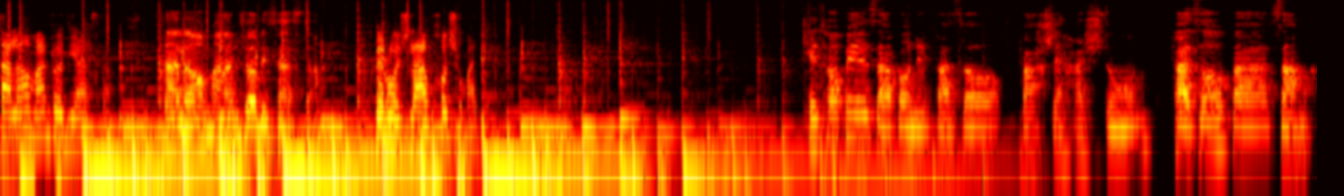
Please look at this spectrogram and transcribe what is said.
سلام من رودیا هستم. سلام منم جاویس هستم. به رژ لب خوش اومدید. کتاب زبان فضا بخش هشتم فضا و زمان.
